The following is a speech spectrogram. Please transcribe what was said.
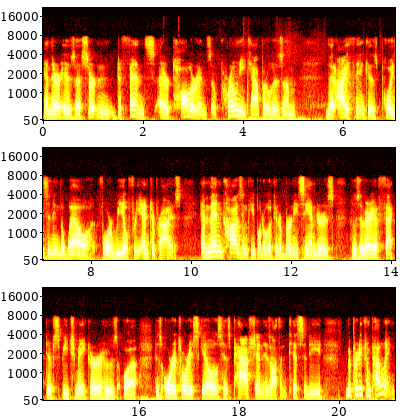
And there is a certain defense or tolerance of crony capitalism that I think is poisoning the well for real free enterprise and then causing people to look at a Bernie Sanders who's a very effective speech maker, who's uh, his oratory skills, his passion, his authenticity, they're pretty compelling.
